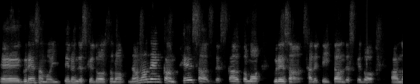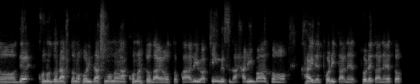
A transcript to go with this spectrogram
えー、グレンさんも言ってるんですけど、その7年間ペーサーズでスカウトもグレンさんされていたんですけど、あのでこのドラフトの掘り出し物はこの人だよとか、あるいはキングスがハリバートンを下位で取りた、ね、取れたねと、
